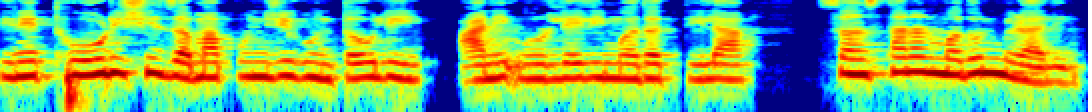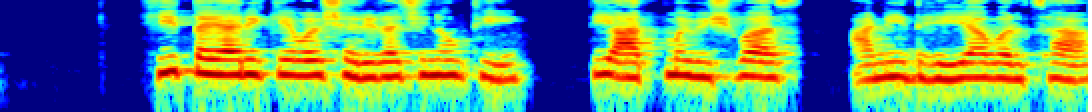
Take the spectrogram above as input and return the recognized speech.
तिने थोडीशी जमापुंजी गुंतवली आणि उरलेली मदत तिला संस्थानांमधून मिळाली. ही तयारी केवळ शरीराची नव्हती ती आत्मविश्वास आणि ध्येयावरचा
